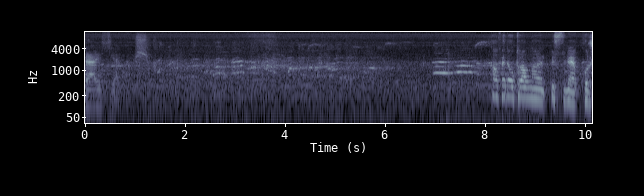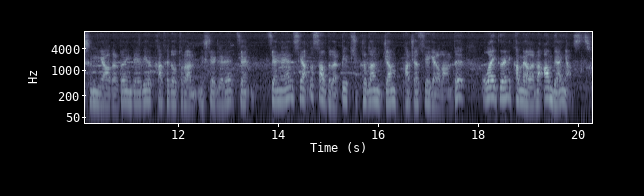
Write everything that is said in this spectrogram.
değerli izleyenler. Kafede oturanların üstüne kurşun yağdırdı. İndiye bir kafede oturan müşterilere düzen- düzenlenen silahlı saldırıda bir kişi kırılan cam parçasıyla yaralandı. Olay güvenlik kameralarına ambiyan yansıdı.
